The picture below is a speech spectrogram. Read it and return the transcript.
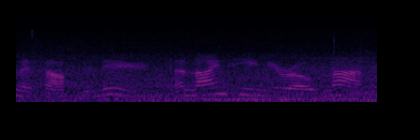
this afternoon, a 19-year-old man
